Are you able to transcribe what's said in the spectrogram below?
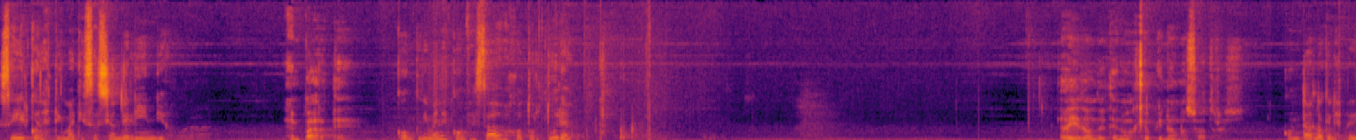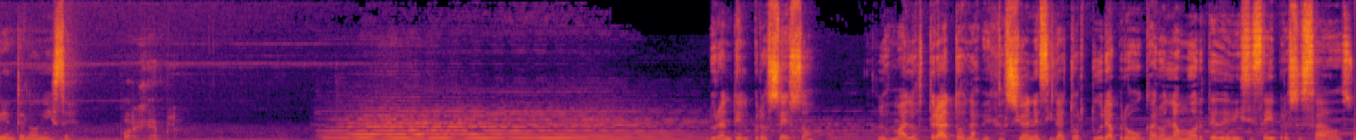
seguir con estigmatización del indio. En parte. Con crímenes confesados bajo tortura. Ahí es donde tenemos que opinar nosotros. Contar lo que el expediente no dice. Por ejemplo. Durante el proceso, los malos tratos, las vejaciones y la tortura provocaron la muerte de 16 procesados,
